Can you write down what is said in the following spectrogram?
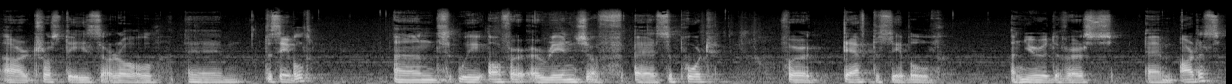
our trustees are all um, disabled, and we offer a range of uh, support for deaf, disabled, and neurodiverse um, artists.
